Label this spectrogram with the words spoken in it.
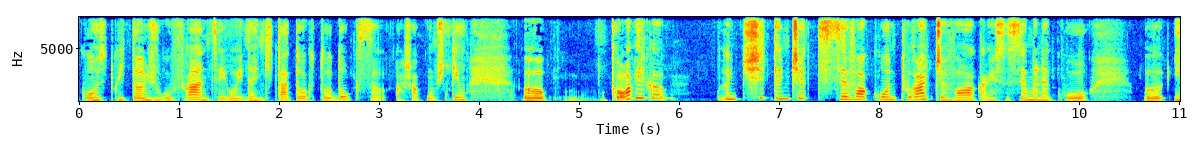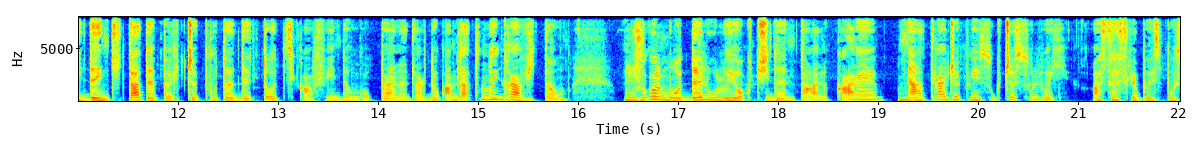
construită în jurul Franței, o identitate ortodoxă, așa cum știm. Uh, probabil că încet, încet se va contura ceva care să semene cu o uh, identitate percepută de toți ca fiind europeană, dar deocamdată noi gravităm în jurul modelului occidental care ne atrage prin succesul lui. Asta trebuie spus.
